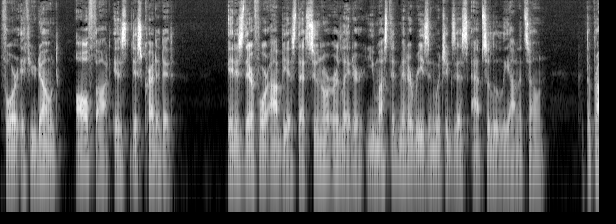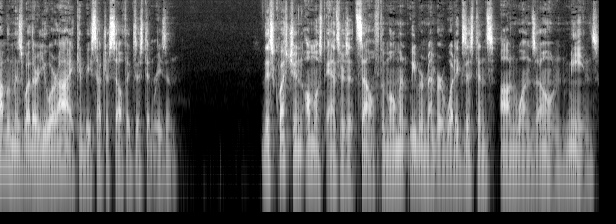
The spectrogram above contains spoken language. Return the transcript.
for if you don't, all thought is discredited. It is therefore obvious that sooner or later you must admit a reason which exists absolutely on its own. The problem is whether you or I can be such a self existent reason. This question almost answers itself the moment we remember what existence on one's own means.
